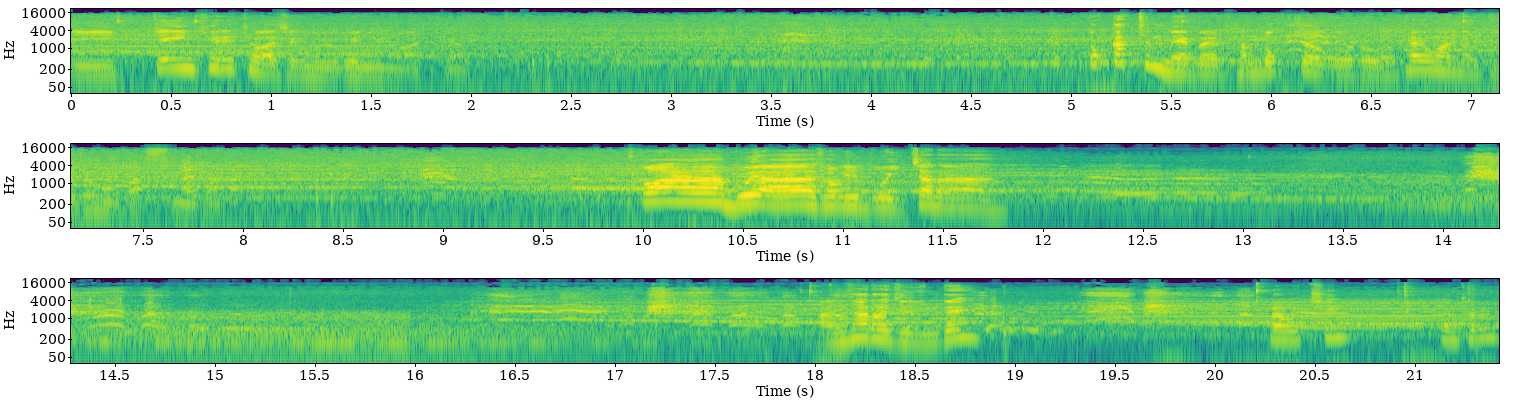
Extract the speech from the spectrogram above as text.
이 게임 캐릭터가 지금 울고 있는 것 같아요. 똑같은 맵을 반복적으로 사용하는 구조인 것 같습니다. 와 뭐야 저기 뭐 있잖아. 안 사라지는데? 크라우칭? 컨트롤?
